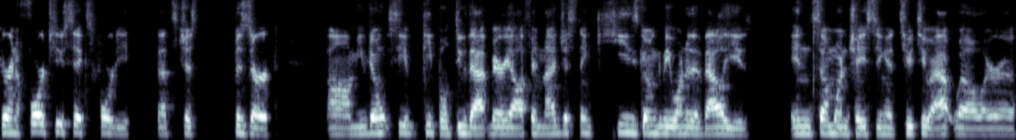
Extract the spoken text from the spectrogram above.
You're in a 4.26 40, that's just berserk. Um, you don't see people do that very often. I just think he's going to be one of the values in someone chasing a Tutu Atwell or a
